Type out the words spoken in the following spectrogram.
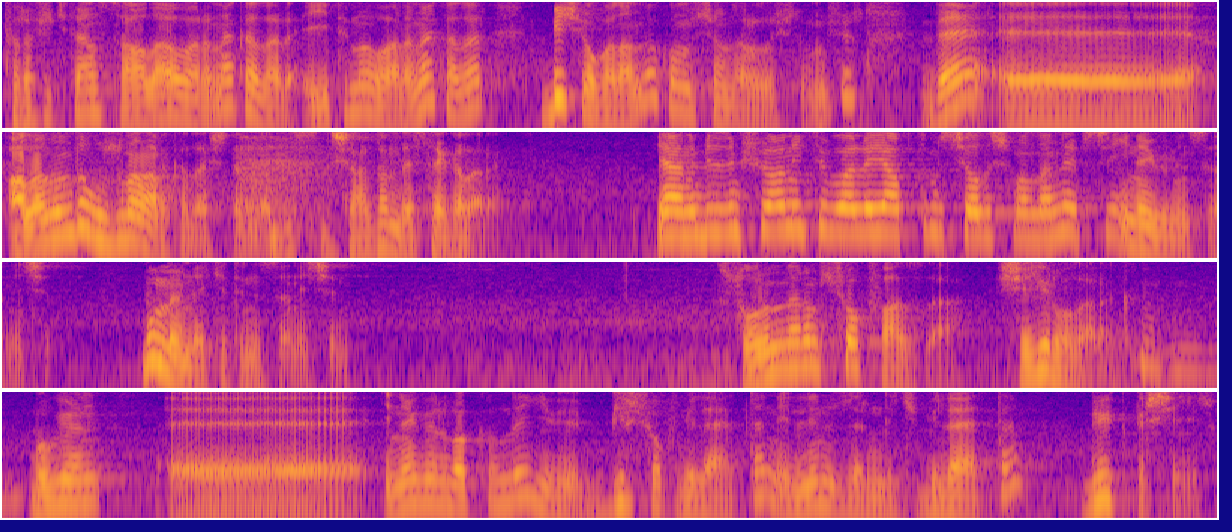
trafikten sağlığa varana kadar, eğitime varana kadar birçok alanda komisyonlar oluşturmuşuz. Ve e, alanında uzman arkadaşlarla dış- dışarıdan destek alarak. Yani bizim şu an itibariyle yaptığımız çalışmaların hepsi İnegül insanı için. Bu memleketin insanı için. Sorunlarımız çok fazla. Şehir olarak. Bugün eee İnegöl bakıldığı gibi birçok vilayetten, 50'nin üzerindeki vilayetten büyük bir şehir.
